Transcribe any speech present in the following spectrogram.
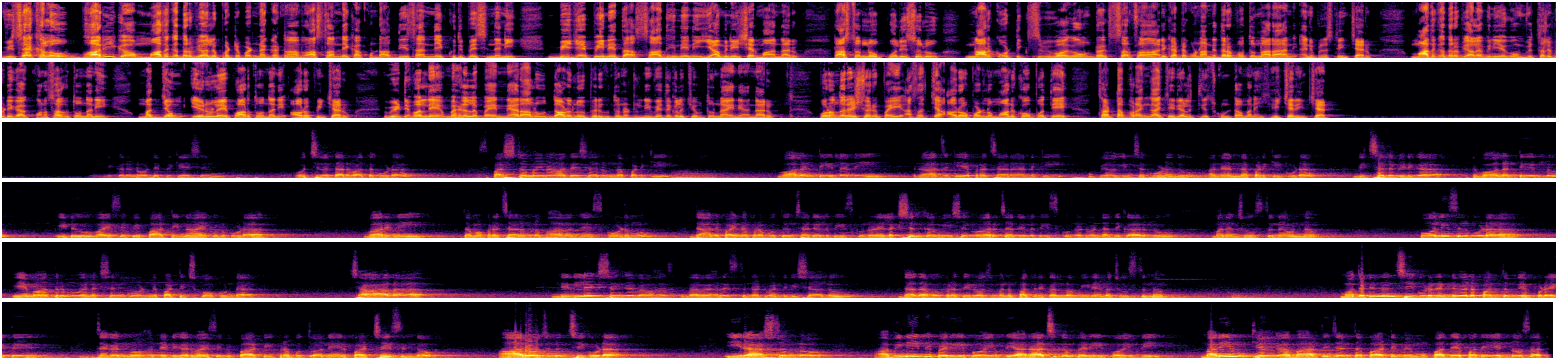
విశాఖలో భారీగా మాదక ద్రవ్యాలు పట్టుబడిన ఘటన రాష్ట్రాన్నే కాకుండా దేశాన్నే కుదిపేసిందని బీజేపీ నేత సాధినేని యామినీ శర్మ అన్నారు. రాష్ట్రంలో పోలీసులు నార్కోటిక్స్ విభాగం డ్రగ్స్ సరఫరా అరికట్టకుండా నిద్రపోతున్నారా అని ఆయన ప్రశ్నించారు. మాదక ద్రవ్యాల వినియోగం విచ్చలవిడిగా కొనసాగుతోందని మద్యం ఏరులై పారుతోందని ఆరోపించారు. వీటి వల్లే మహిళలపై నేరాలు దాడులు పెరుగుతున్నట్లు నివేదికలు చెబుతున్నాయని అన్నారు. పురంధరేశ్వరిపై అసత్య ఆరోపణలు మానుకోకపోతే చట్టపరంగా చర్యలు తీసుకుంటామని హెచ్చరించారు. ఎన్నికల నోటిఫికేషన్ వచ్చిన తర్వాత కూడా స్పష్టమైన ఆదేశాలు ఉన్నప్పటికీ వాలంటీర్లని రాజకీయ ప్రచారానికి ఉపయోగించకూడదు అని అన్నప్పటికీ కూడా విచ్చలవిడిగా ఇటు వాలంటీర్లు ఇటు వైసీపీ పార్టీ నాయకులు కూడా వారిని తమ ప్రచారంలో భాగం చేసుకోవడము దానిపైన ప్రభుత్వం చర్యలు తీసుకున్న ఎలక్షన్ కమిషన్ వారు చర్యలు తీసుకున్నటువంటి అధికారులు మనం చూస్తూనే ఉన్నాం. పోలీసులు కూడా ఏమాత్రము ఎలక్షన్ కోడ్ని పట్టించుకోకుండా చాలా నిర్లక్ష్యంగా వ్యవహ వ్యవహరిస్తున్నటువంటి విషయాలు దాదాపు ప్రతిరోజు మనం పత్రికల్లో మీడియాలో చూస్తున్నాం. మొదటి నుంచి కూడా రెండు వేల పంతొమ్మిది ఎప్పుడైతే జగన్మోహన్ రెడ్డి గారు వైసీపీ పార్టీ ప్రభుత్వాన్ని ఏర్పాటు చేసిందో ఆ రోజు నుంచి కూడా ఈ రాష్ట్రంలో అవినీతి పెరిగిపోయింది అరాచకం పెరిగిపోయింది. మరీ ముఖ్యంగా భారతీయ జనతా పార్టీ మేము పదే పదే ఎన్నోసార్లు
